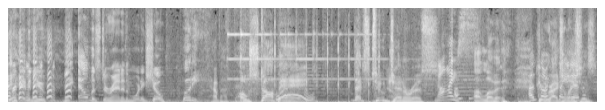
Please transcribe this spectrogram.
We're giving you the Elvis Duran in the Morning Show hoodie. How about that? Oh, stop it! That's too generous. Nice. I love it. I'm so Congratulations.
